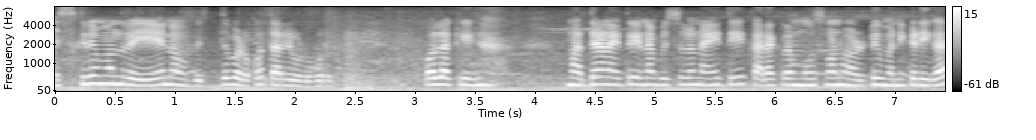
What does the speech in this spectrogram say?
ಐಸ್ ಕ್ರೀಮ್ ಅಂದ್ರೆ ಏನು ಬಿದ್ದು ಬಡ್ಕೋತಾರೆ ರೀ ಹುಡುಗರು ಹೊಲಕ್ಕೀಗ ಮಧ್ಯಾಹ್ನ ಐತ್ರಿ, ಇನ್ನೂ ಬಿಸಿಲು ಐತಿ. ಕಾರ್ಯಕ್ರಮ ಮುಗಿಸ್ಕೊಂಡು ಹೊರಟಿವಿ ಮನೆ ಕಡೆಗೆ.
